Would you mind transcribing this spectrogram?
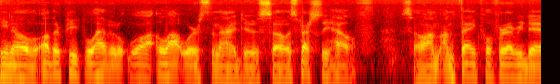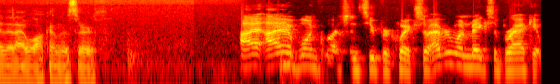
you know, other people have it a lot, a lot worse than I do. So especially health. So I'm, I'm thankful for every day that I walk on this earth. I, I have one question super quick. So everyone makes a bracket.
